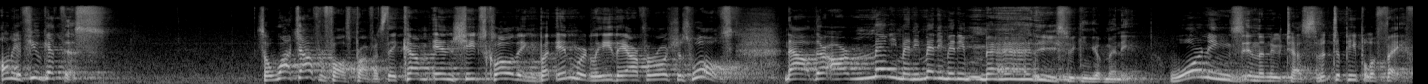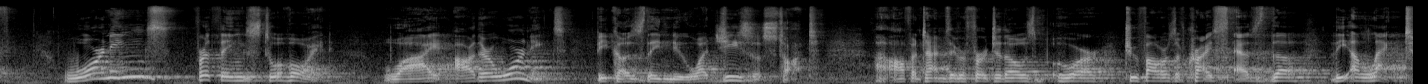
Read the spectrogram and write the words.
Only a few get this. So watch out for false prophets. They come in sheep's clothing, but inwardly they are ferocious wolves. Now, there are many, many, many, many, many, speaking of many, warnings in the New Testament to people of faith warnings for things to avoid. Why are there warnings? Because they knew what Jesus taught. Uh, oftentimes they refer to those who are true followers of Christ as the, the elect,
